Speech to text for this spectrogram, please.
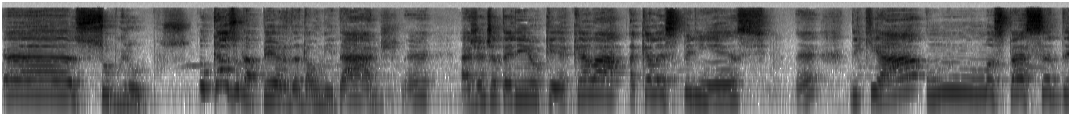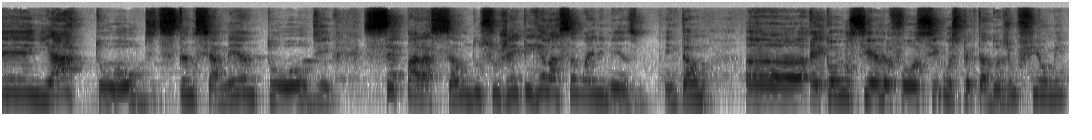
é, subgrupos. No caso da perda da unidade, né, a gente teria o que? Aquela, aquela experiência né, de que há uma espécie de hiato ou de distanciamento ou de separação do sujeito em relação a ele mesmo. Então uh, é como se ele fosse o espectador de um filme,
